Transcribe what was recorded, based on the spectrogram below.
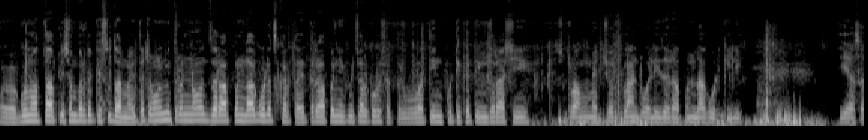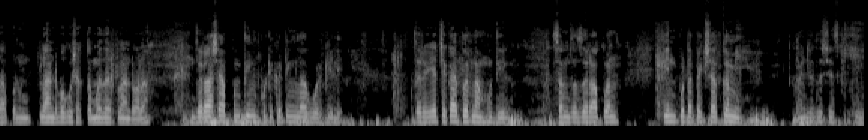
गुणवत्ता आपली शंभर टक्के सुधारणार. आहे त्याच्यामुळे मित्रांनो जर आपण लागवडच करताय तर आपण एक विचार करू शकतो की बाबा तीन फुटी कटिंग जर अशी स्ट्रॉंग मॅच्युअर प्लांटवाली जर आपण लागवड केली हे असं आपण प्लांट बघू शकता मदर प्लांटवाला जर अशी आपण तीन फुटी कटिंग लागवड केली तर याचे काय परिणाम होतील? समजा जर आपण तीन फुटापेक्षा कमी म्हणजे जसेच की ही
